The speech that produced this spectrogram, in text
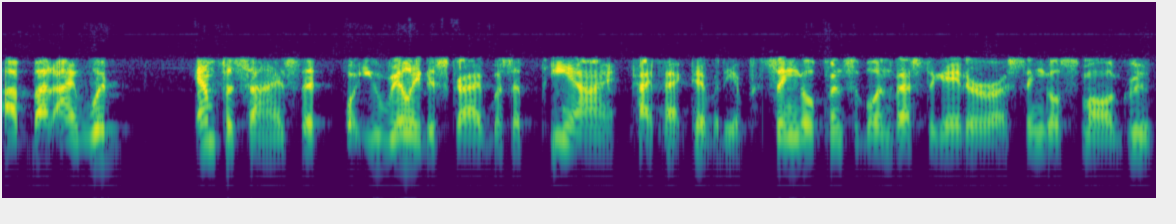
Uh, but I would emphasize that what you really described was a PI type activity, a single principal investigator or a single small group.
